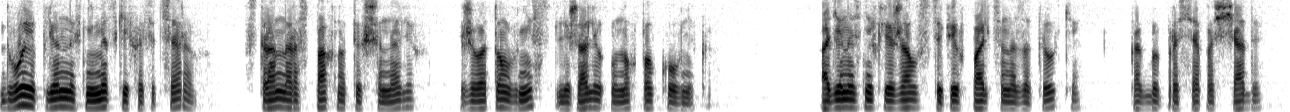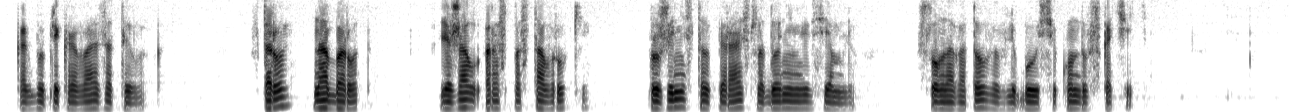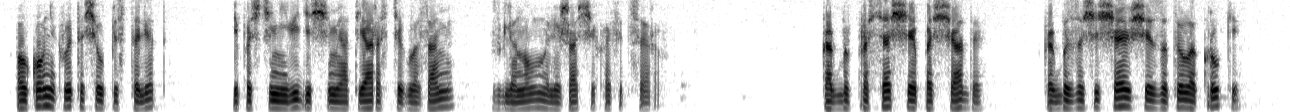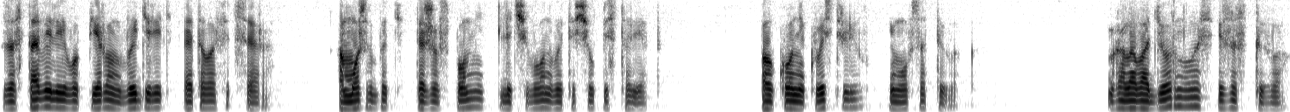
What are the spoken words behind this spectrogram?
Двое пленных немецких офицеров в странно распахнутых шинелях животом вниз лежали у ног полковника. Один из них лежал, сцепив пальцы на затылке, как бы прося пощады, как бы прикрывая затылок. Второй, наоборот, лежал, распостав руки, пружинисто упираясь ладонями в землю, словно готовый в любую секунду вскочить. Полковник вытащил пистолет и почти невидящими от ярости глазами взглянул на лежащих офицеров. Как бы просящие пощады, как бы защищающие затылок руки заставили его первым выделить этого офицера, а может быть даже вспомнить, для чего он вытащил пистолет. Полковник выстрелил ему в затылок. Голова дернулась и застыла,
